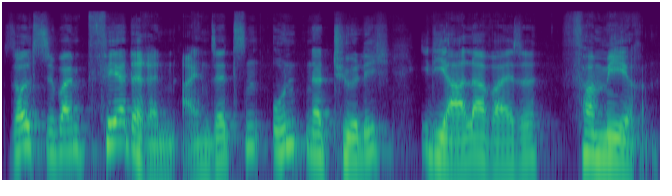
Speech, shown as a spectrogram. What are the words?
sollst du beim Pferderennen einsetzen und natürlich idealerweise vermehren.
